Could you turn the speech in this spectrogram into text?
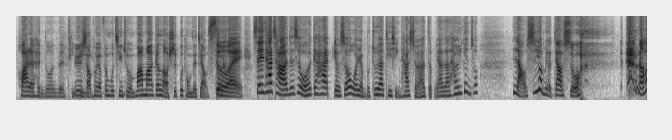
花了很多的体力。因为小朋友分不清楚妈妈跟老师不同的角色。对，所以他常常就是我会跟他，有时候我忍不住要提醒他手要怎么样，然后他会跟你说，老师又没有这样说。然后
